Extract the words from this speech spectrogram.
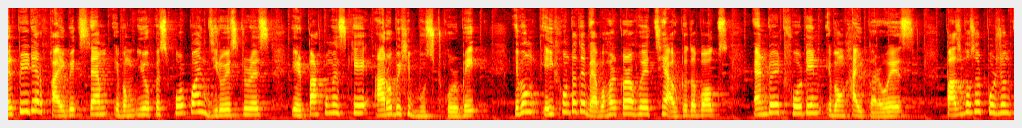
এলপিডিআর ফাইভ এক্স র্যাম এবং UFS four point zero storage এর পারফরমেন্সকে আরও বেশি বুস্ট করবে। এবং এই ফোনটাতে ব্যবহার করা হয়েছে out of the box Android fourteen এবং হাইপার ওয়েস পাঁচ বছর পর্যন্ত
